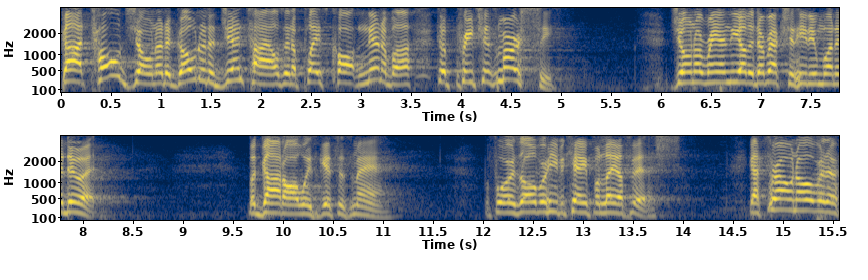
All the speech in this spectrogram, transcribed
God told Jonah to go to the Gentiles in a place called Nineveh to preach his mercy. Jonah ran the other direction, he didn't want to do it. But God always gets his man. Before it was over, he became fillet of fish. Got thrown over the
